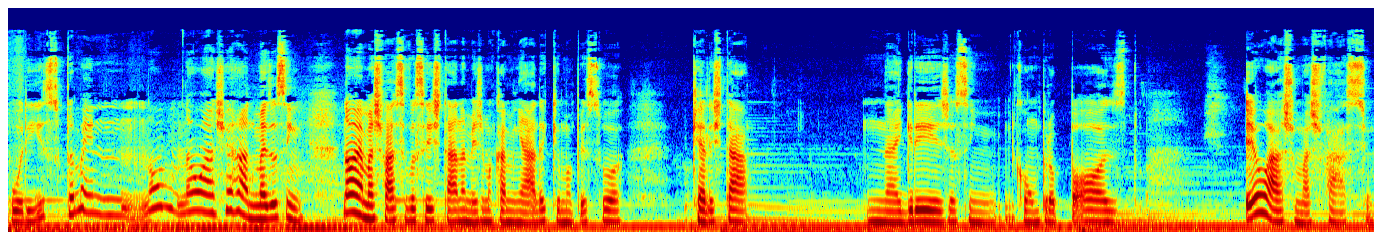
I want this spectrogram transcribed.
por isso também não, não acho errado. Mas assim, não é mais fácil você estar na mesma caminhada que uma pessoa que ela está na igreja, assim, com um propósito. Eu acho mais fácil.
